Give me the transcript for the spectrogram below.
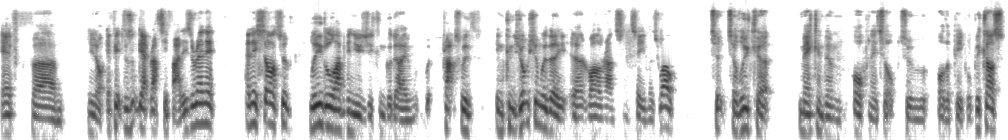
if um, you know if it doesn't get ratified? Is there any any sort of legal avenues you can go down, perhaps with in conjunction with the uh, Royal Ransom team as well, to, to look at making them open it up to other people. Because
